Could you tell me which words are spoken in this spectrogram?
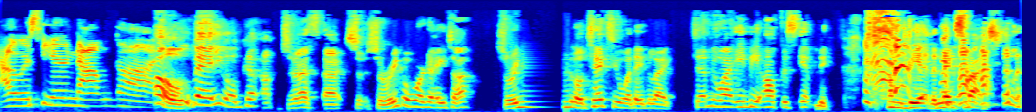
I was here, now I'm gone. Oh man, you gonna cut? Uh, trust, uh, Sh- Sharika work at HR. Sharika gonna text you one day, be like, "Tell me why EB office empty. I'm gonna be at the next spot chilling."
